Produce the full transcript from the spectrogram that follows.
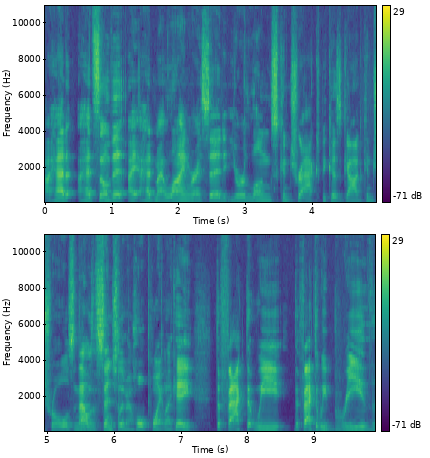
I had I had some of it. I had my line where I said your lungs contract because God controls, and that was essentially my whole point. Like, hey, the fact that we the fact that we breathe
